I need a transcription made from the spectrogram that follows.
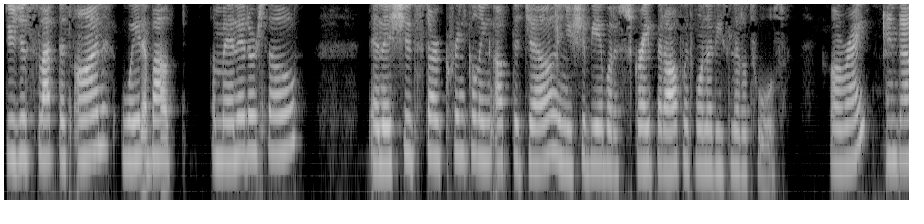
you just slap this on wait about a minute or so and it should start crinkling up the gel and you should be able to scrape it off with one of these little tools all right. And that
